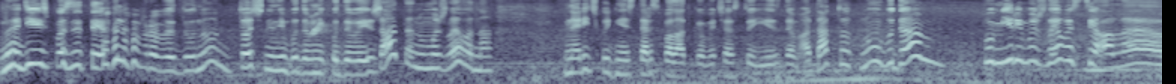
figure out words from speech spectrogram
Надіюсь, позитивно проведу. Ну, точно не будемо нікуди виїжджати. Ну, можливо, на, на річку Дністер з палатками часто їздимо. А так тут ну, будемо по мірі можливості, але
